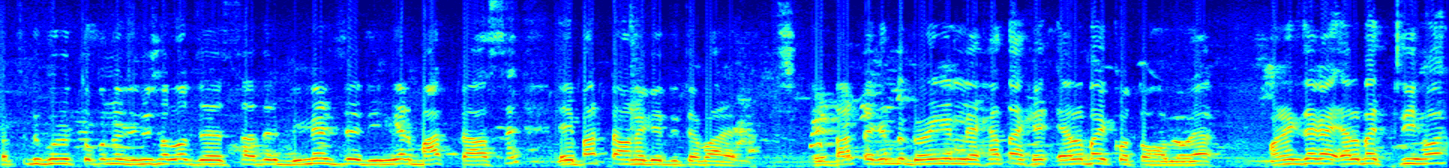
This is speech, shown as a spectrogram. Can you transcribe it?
সবচেয়ে গুরুত্বপূর্ণ জিনিস হলো যে, তাদের বিমের যে রিংয়ের বারটা আছে, এই বারটা অনেকে দিতে পারে না। এই বারটা কিন্তু ড্রয়িংয়ের লেখা থাকে এল বাই কত হবে? অনেক জায়গায় এল বাই থ্রি হয়,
